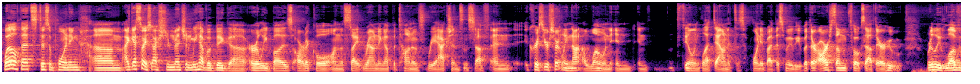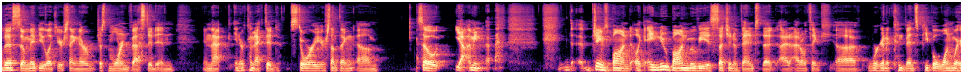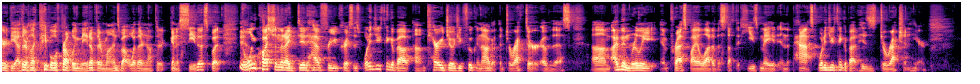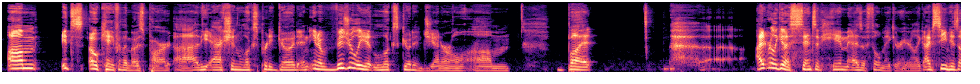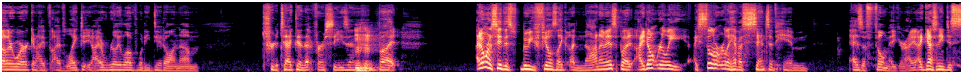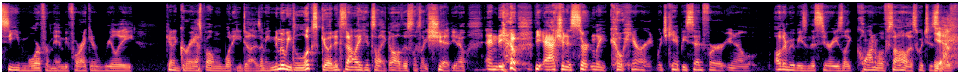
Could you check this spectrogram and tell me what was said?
Well, that's disappointing. Um, I guess I, I should mention we have a big uh, early buzz article on the site rounding up a ton of reactions and stuff. And Chris, you're certainly not alone in in feeling let down and disappointed by this movie. But there are some folks out there who really love this. So maybe, like you're saying, they're just more invested in in that interconnected story or something. Um, so yeah, I mean. James Bond, like a new Bond movie, is such an event that I, I don't think uh, we're going to convince people one way or the other. Like people have probably made up their minds about whether or not they're going to see this. But the one question that I did have for you, Chris, is what did you think about um, Cary Joji Fukunaga, the director of this? Um, I've been really impressed by a lot of the stuff that he's made in the past. What did you think about his direction here? Um, it's okay for the most part. Uh, the action looks pretty good, and you know, visually it looks good in general. Um, but I didn't really get a sense of him as a filmmaker here. Like I've seen his other work, and I've I've liked it. I really loved what he did on um, True Detective that first season, Mhm. but. I don't want to say this movie feels like anonymous, but I don't really, I still don't really have a sense of him as a filmmaker. I, I guess I need to see more from him before I can really get a grasp on what he does. I mean, the movie looks good. It's not like it's like, oh, this looks like shit, you know. And you know, the action is certainly coherent, which can't be said for you know other movies in this series, like Quantum of Solace, which is Yeah. like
